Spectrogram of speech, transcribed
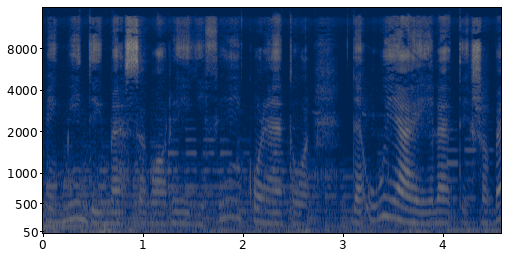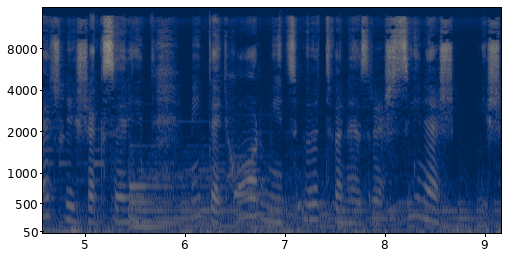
még mindig messze van régi fénykorától, de újjáélet és a becslések szerint mintegy 30-50 ezres színes és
